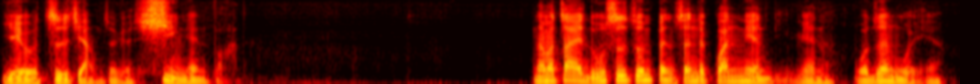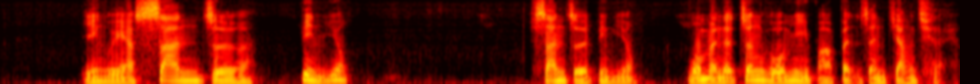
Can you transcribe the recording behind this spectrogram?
也有只讲这个训练法的。那么在卢师尊本身的观念里面呢，我认为啊，因为啊三者啊并用，三者并用，我们的真佛密法本身讲起来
